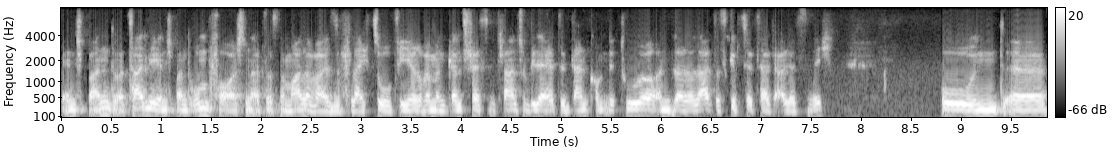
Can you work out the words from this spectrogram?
entspannt oder zeitlich entspannt rumforschen, als das normalerweise vielleicht so wäre, wenn man einen ganz festen Plan schon wieder hätte, dann kommt eine Tour und lalala, das gibt es jetzt halt alles nicht. Und äh,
